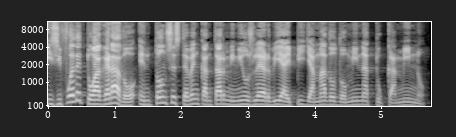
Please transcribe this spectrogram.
Y si fue de tu agrado, entonces te va a encantar mi newsletter VIP llamado Domina tu Camino.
